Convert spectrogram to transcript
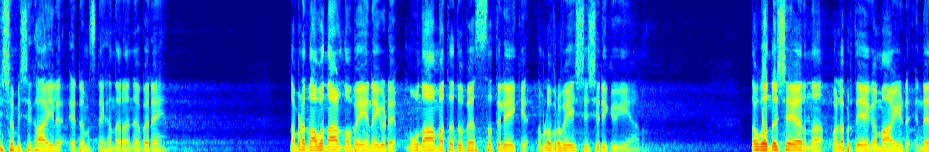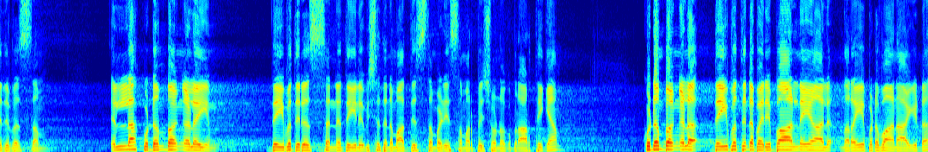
ഈശോമിശിഹായിൽ ഏറ്റവും സ്നേഹം നിറഞ്ഞവരെ നമ്മുടെ നവനാൾ നൊവേനയുടെ മൂന്നാമത്തെ ദിവസത്തിലേക്ക് നമ്മൾ പ്രവേശിച്ചിരിക്കുകയാണ്. നമുക്കൊന്ന് ചേർന്ന് വളരെ പ്രത്യേകമായിട്ട് ഇന്നേ ദിവസം എല്ലാ കുടുംബങ്ങളെയും ദൈവതിരുസന്നതിയിൽ വിശുദ്ധന്റെ മാധ്യസ്ഥം വഴി സമർപ്പിച്ചുകൊണ്ട് നമുക്ക് പ്രാർത്ഥിക്കാം. കുടുംബങ്ങൾ ദൈവത്തിന്റെ പരിപാലനയാൽ നിറയപ്പെടുവാനായിട്ട്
